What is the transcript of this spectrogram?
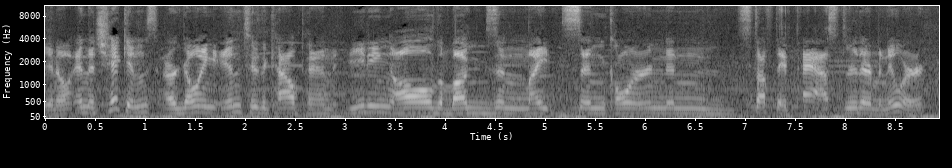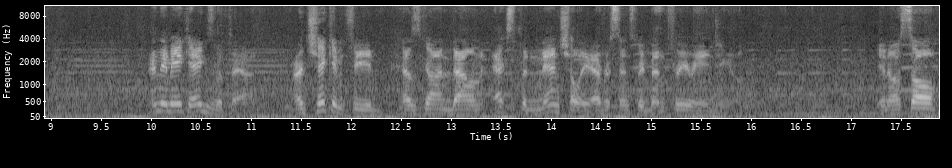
You know, and the chickens are going into the cow pen eating all the bugs and mites and corn and stuff they pass through their manure and they make eggs with that. Our chicken feed has gone down exponentially ever since we've been free ranging them. You know, so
